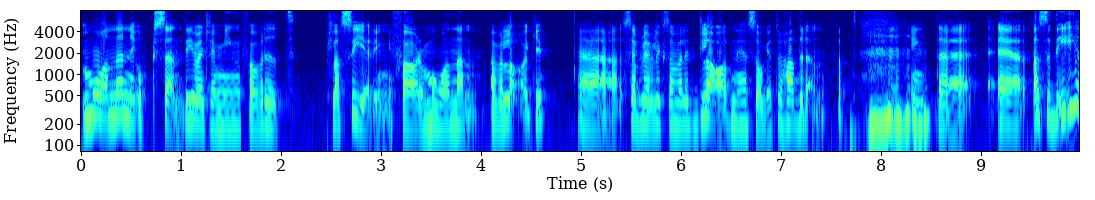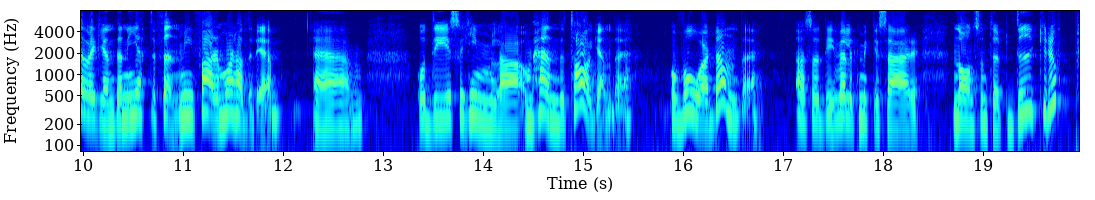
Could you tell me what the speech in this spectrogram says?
månen i oxen, det är verkligen min favoritplacering för månen överlag. Eh, så jag blev liksom väldigt glad när jag såg att du hade den. För att inte, eh, alltså det är verkligen, den är jättefin. Min farmor hade det. Ehm, och det är så himla omhändertagande och vårdande. Alltså det är väldigt mycket så här, någon som typ dyker upp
